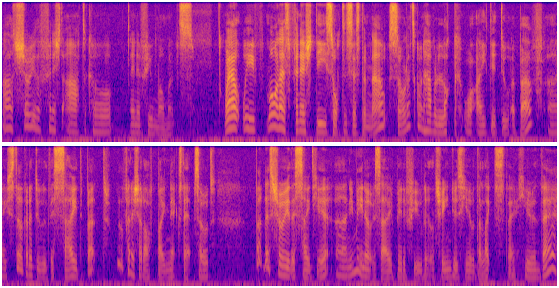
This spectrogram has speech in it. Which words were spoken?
I'll show you the finished article in a few moments. Well, we've more or less finished the sorting system now, so let's go and have a look what I did do above. I still got to do this side, but we'll finish it off by next episode. But let's show you this side here, and you may notice I've made a few little changes here with the lights there, here and there.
